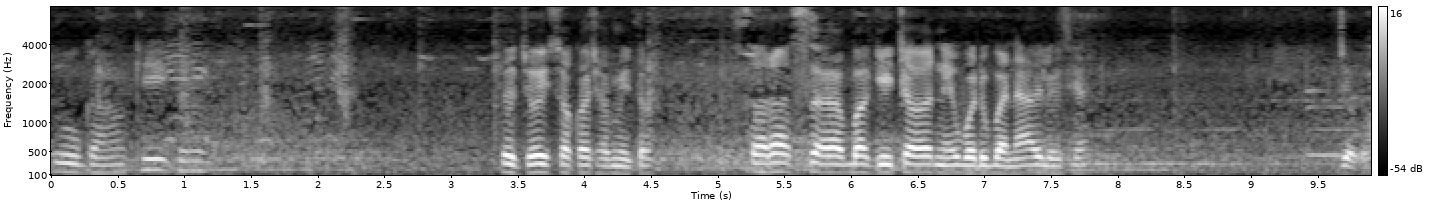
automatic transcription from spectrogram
તું ગાંવ કી. તો જોઈ શકો છો મિત્રો, સરસ બગીચો ને એવું બધું બનાવેલું છે. જુઓ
